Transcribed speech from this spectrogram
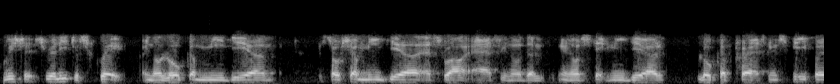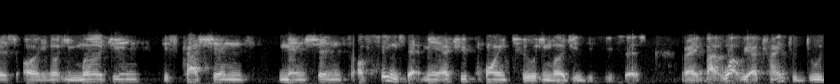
which is really to scrape, you know, local media, social media, as well as, you know, the, you know, state media, local press, newspapers, or you know, emerging discussions, mentions of things that may actually point to emerging diseases, right? But what we are trying to do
